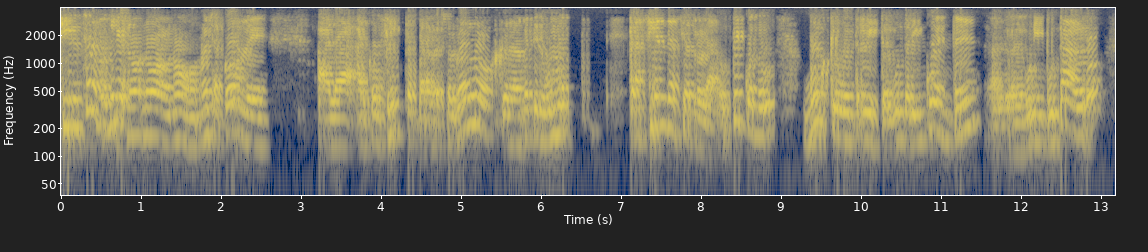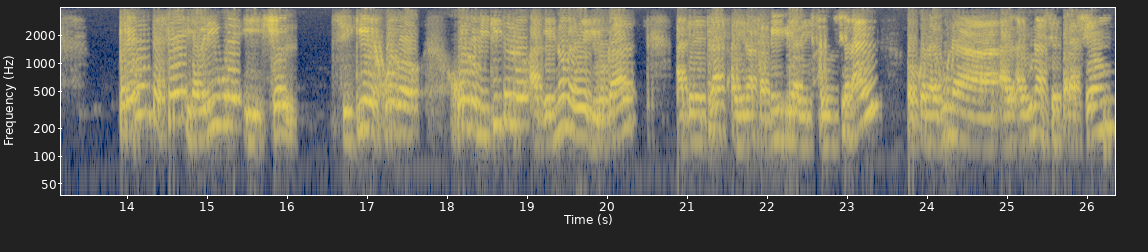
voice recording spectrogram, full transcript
si el fuero familia no, no, no, no es acorde a la, al conflicto para resolverlo, generalmente el trasciende hacia otro lado. Usted cuando busque o entreviste a algún delincuente, algún imputado, pregúntese y averigüe y yo, si quiere, juego, juego mi título a que no me voy a equivocar, a que detrás hay una familia disfuncional o con alguna, alguna separación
